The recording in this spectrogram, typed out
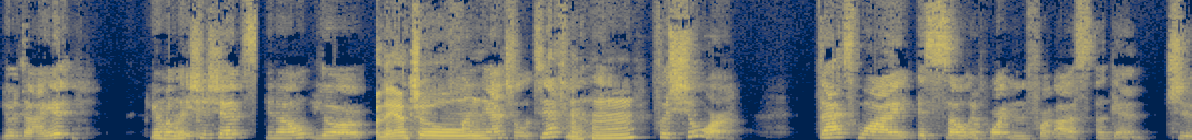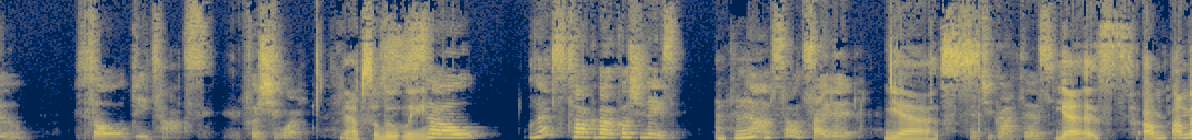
Your diet, your mm-hmm. relationships, you know, your financial, financial, definitely, mm-hmm. for sure. That's why it's so important for us again to soul detox, for sure. Absolutely. So let's talk about Coach Denise. Mm-hmm. I'm so excited. Yes. That you got this. Yes. I'm I'm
